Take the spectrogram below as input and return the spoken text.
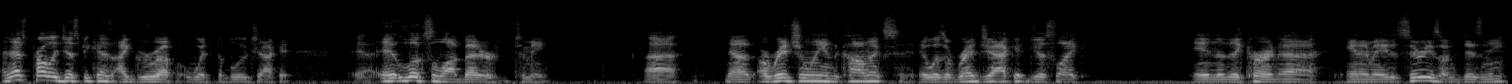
and that's probably just because I grew up with the blue jacket. It looks a lot better to me. Uh, now, originally in the comics, it was a red jacket, just like in the current uh, animated series on Disney.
